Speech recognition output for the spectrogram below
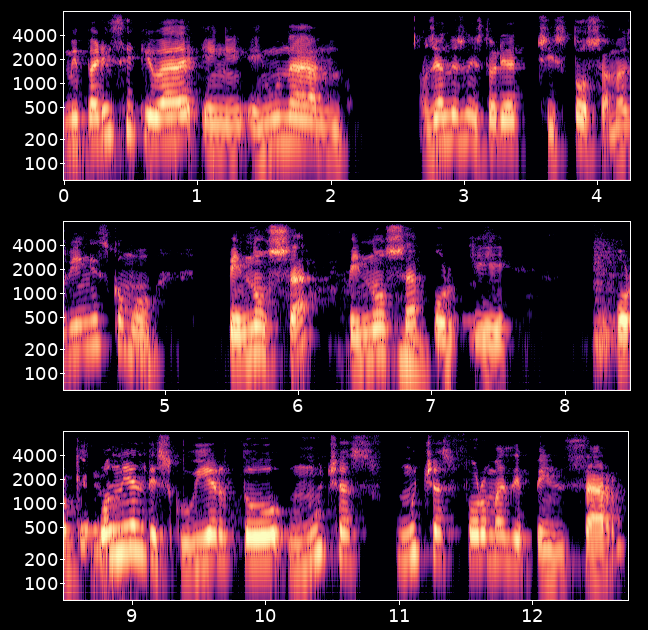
Me parece que va en, una, o sea, no es una historia chistosa, más bien es como penosa, penosa porque, porque pone al descubierto muchas, muchas formas de pensar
